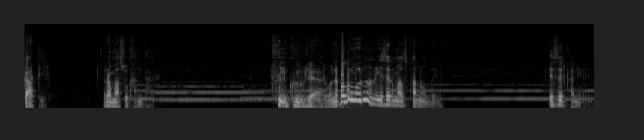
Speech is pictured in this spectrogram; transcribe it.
काटे र मासु खान थाले। गुरुले आएर भने पक्नु पक्नु यसरी मासु खानु हुँदैन। यसरी खाने होइन।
